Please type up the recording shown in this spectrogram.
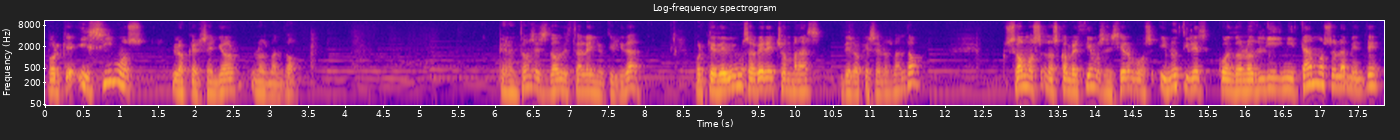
porque hicimos lo que el Señor nos mandó. Pero entonces, ¿dónde está la inutilidad? Porque debimos haber hecho más de lo que se nos mandó. Somos, nos convertimos en siervos inútiles cuando nos limitamos solamente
